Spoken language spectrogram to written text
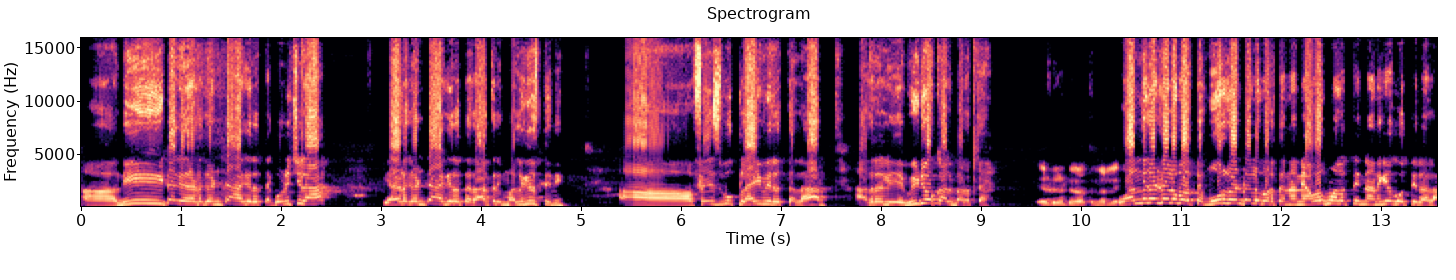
ಆ, ನೀಟಾಗಿ ಎರಡು ಗಂಟೆ ಆಗಿರುತ್ತೆ. ಗೊಣಿಚಿಲ ಎರಡು ಗಂಟೆ ಆಗಿರುತ್ತೆ. ರಾತ್ರಿ ಮಲಗಿರ್ತೀನಿ. ಫೇಸ್ಬುಕ್ ಲೈವ್ ಇರುತ್ತಲ್ಲ ಅದರಲ್ಲಿ ವಿಡಿಯೋ ಕಾಲ್ ಬರುತ್ತೆ. ಎರಡು ಗಂಟೆ ರಾತ್ರಿನಲ್ಲಿ. ಒಂದ್ ಗಂಟೆಲೂ ಬರುತ್ತೆ, ಮೂರ್ ಗಂಟೆಲೂ ಬರುತ್ತೆ. ನಾನು ಯಾವಾಗ ಮಲಗ್ತೀನಿ ನನಗೆ ಗೊತ್ತಿರಲ್ಲ.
